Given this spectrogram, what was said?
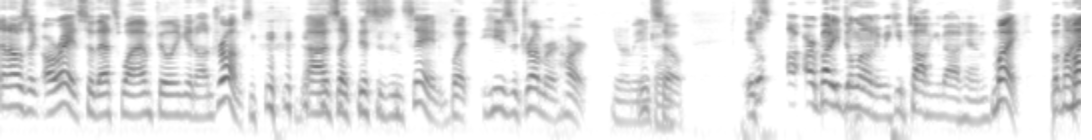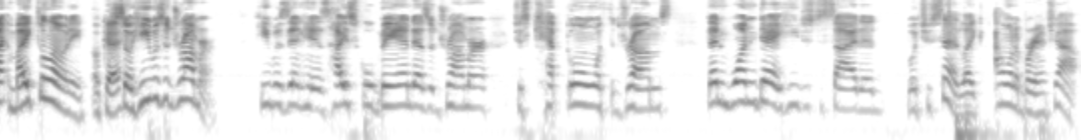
and i was like all right so that's why i'm filling in on drums i was like this is insane but he's a drummer at heart you know what i mean Okay. so it's Del- our buddy Deloney. We keep talking about him, mike but Mike. Mike, Mike Deloney. Okay. so he was a drummer. He was in his high school band as a drummer. Just kept going with the drums. Then one day he just decided what you said, like I want to branch out.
